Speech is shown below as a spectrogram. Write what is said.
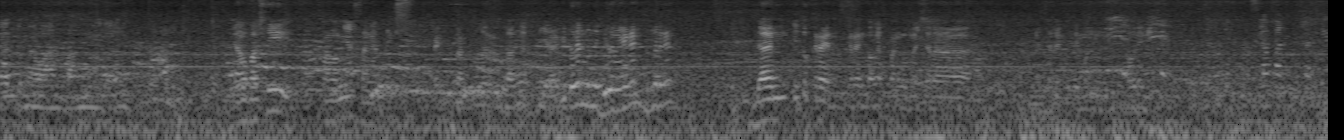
melihat kemewahan panggung gitu kan. yang pasti panggungnya sangat spektakuler banget ya gitu kan bener bilangnya kan? Bener kan? Dan itu keren keren banget panggung acara acara ketiman tahun ini. Siapa tadi?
